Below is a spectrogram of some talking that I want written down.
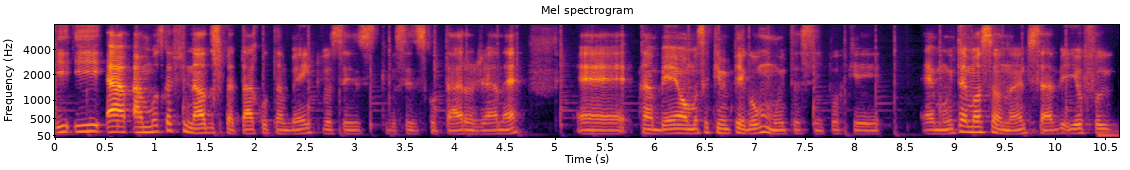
E, e a, a, música final do espetáculo também, que vocês, que vocês escutaram já, né? É, também é uma música que me pegou muito, assim, porque é muito emocionante, sabe? E eu fui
